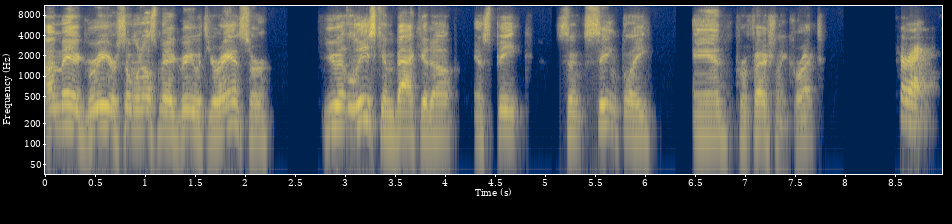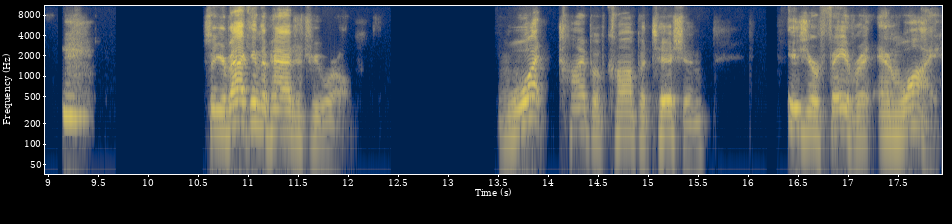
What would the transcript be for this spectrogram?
I may agree or someone else may agree with your answer, you at least can back it up and speak succinctly and professionally, correct? Correct. so you're back in the pageantry world what type of competition is your favorite and why?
